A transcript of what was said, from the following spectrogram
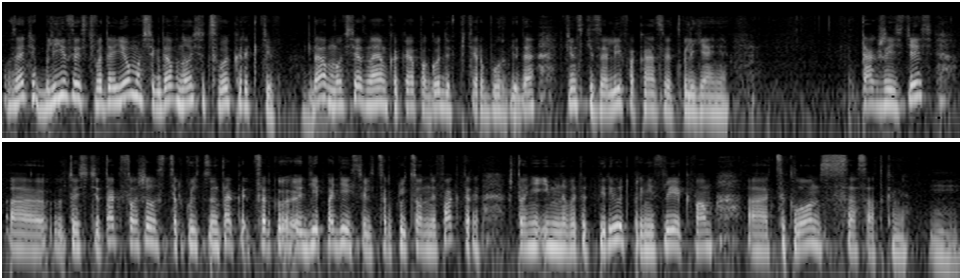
Вы знаете, близость водоема всегда вносит свой корректив. Mm. Да, мы все знаем, какая погода в Петербурге. Да? Финский залив оказывает влияние. Также и здесь, а, то есть так сложилось, циркуля... так цирку... подействовали циркуляционные факторы, что они именно в этот период принесли к вам а, циклон с осадками. Угу.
